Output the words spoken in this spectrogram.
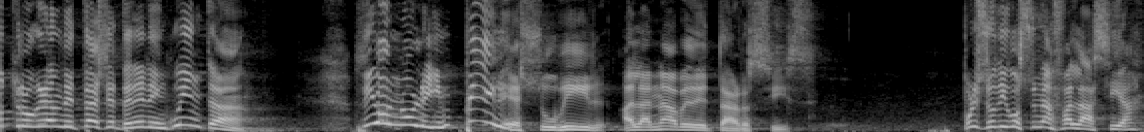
otro gran detalle a tener en cuenta, Dios no le impide subir a la nave de Tarsis. Por eso digo, es una falacia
